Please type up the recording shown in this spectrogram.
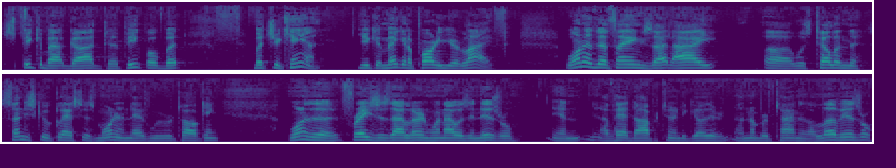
speak about God to people, but, but you can. You can make it a part of your life. One of the things that I uh, was telling the Sunday school class this morning as we were talking, one of the phrases I learned when I was in Israel, and I've had the opportunity to go there a number of times, and I love Israel.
